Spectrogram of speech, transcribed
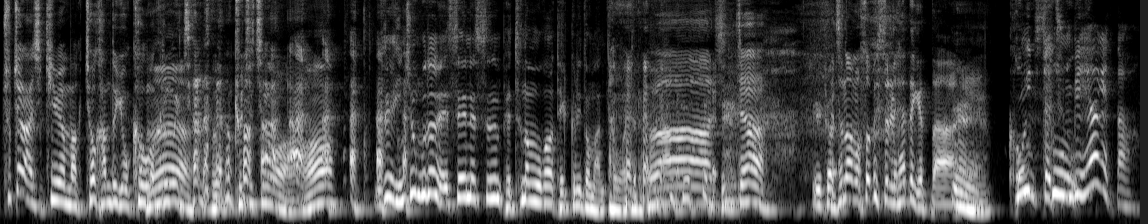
출전 안 시키면 막 저 감독 욕하고 막 그런 거 있잖아요. 교체 치는 거. 어? 요새 인천구단 SNS는 베트남어가 댓글이 더 많다고 하더라고요. 와 진짜 베트남어 서비스를 해야 되겠다. 네. 거기 진짜 준비해야겠다.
